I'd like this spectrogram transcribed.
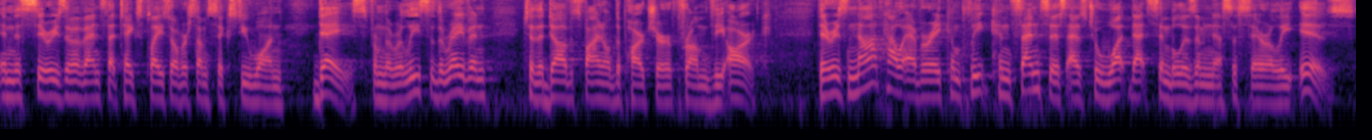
in this series of events that takes place over some 61 days, from the release of the raven to the dove's final departure from the ark. There is not, however, a complete consensus as to what that symbolism necessarily is.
